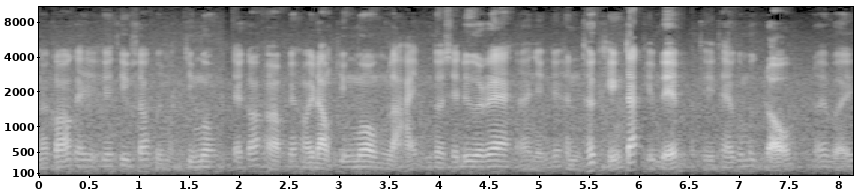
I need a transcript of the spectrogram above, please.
nó có cái, cái thiếu sót về mặt chuyên môn. Sẽ có họp cái hội đồng chuyên môn lại chúng tôi sẽ đưa ra à, những cái hình thức khiển trách kiểm điểm. Thì theo cái mức độ đối với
